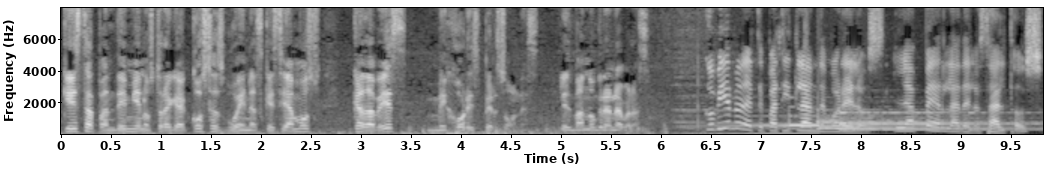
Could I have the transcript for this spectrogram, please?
que esta pandemia nos traiga cosas buenas, que seamos cada vez mejores personas. Les mando un gran abrazo. Gobierno de Tepatitlán de Morelos, la perla de los altos.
